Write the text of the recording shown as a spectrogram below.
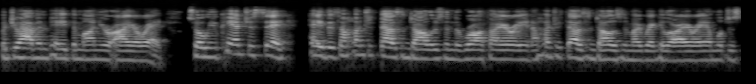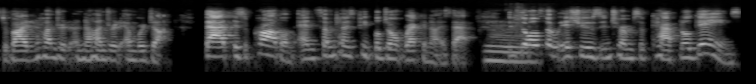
but you haven't paid them on your IRA. So you can't just say, hey, there's $100,000 in the Roth IRA and $100,000 in my regular IRA, and we'll just divide it 100 and 100 and we're done. That is a problem. And sometimes people don't recognize that. Mm. There's also issues in terms of capital gains.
